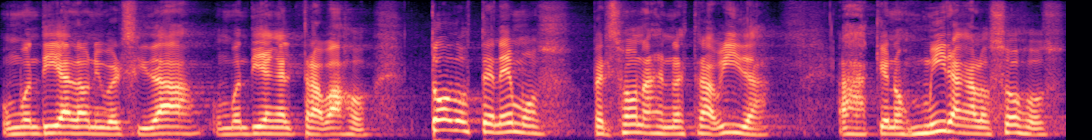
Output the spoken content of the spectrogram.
un buen día en la universidad, un buen día en el trabajo. Todos tenemos personas en nuestra vida ah, que nos miran a los ojos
